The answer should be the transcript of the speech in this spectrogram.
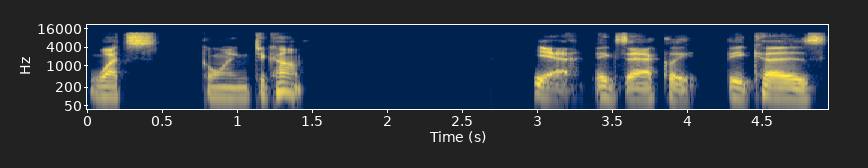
what's going to come. Yeah, exactly. Because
